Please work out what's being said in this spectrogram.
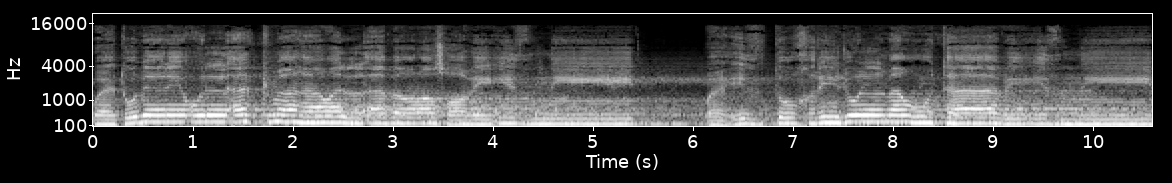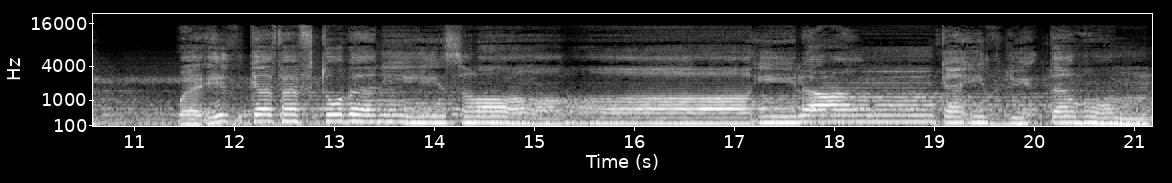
وتبرئ الأكمه والأبرص بإذني. وإذ تخرج الموتى بإذني وإذ كففت بني إسرائيل عنك إذ جئتهم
